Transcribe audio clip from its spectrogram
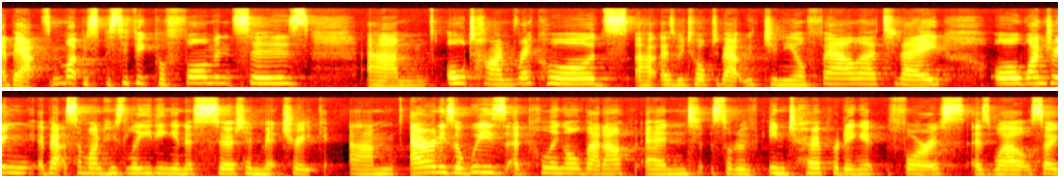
about might be specific performances, um, all-time records, uh, as we talked about with Jhaniele Fowler today, or wondering about someone who's leading in a certain metric. Um, Aaron is a whiz at pulling all that up and sort of interpreting it for us as well. So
